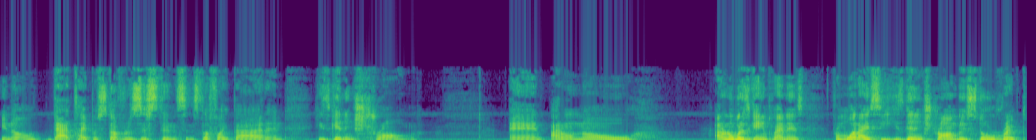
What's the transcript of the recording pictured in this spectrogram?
you know, that type of stuff, resistance and stuff like that. And he's getting strong. And I don't know, I don't know what his game plan is. From what I see, he's getting strong, but he's still ripped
